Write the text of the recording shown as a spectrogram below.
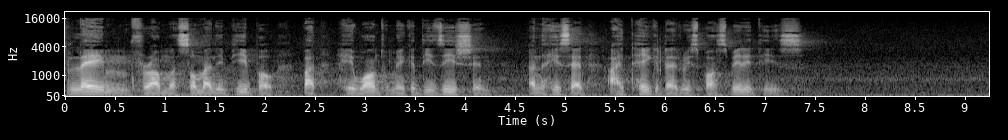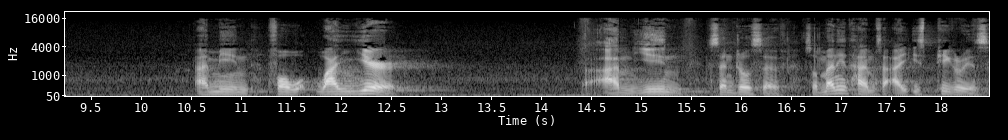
blame from so many people. But he want to make a decision, and he said, "I take the responsibilities." I mean, for one year, I'm in St. Joseph, so many times I experience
